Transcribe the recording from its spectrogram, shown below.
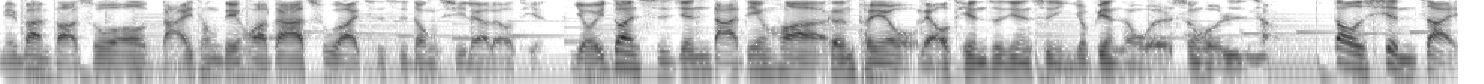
没办法说哦，打一通电话，大家出来吃吃东西，聊聊天。有一段时间，打电话跟朋友聊天这件事情，就变成我的生活日常。到现在，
